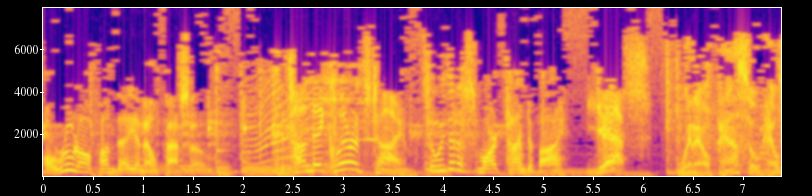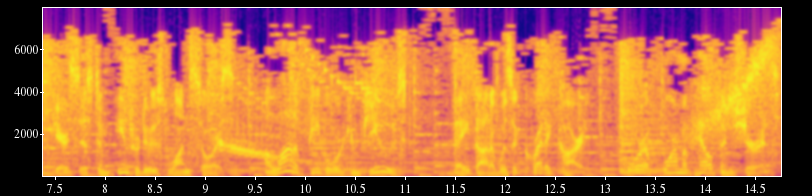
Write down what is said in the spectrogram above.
or Rudolph Hyundai in El Paso. It's Hyundai clearance time. So is it a smart time to buy? Yes. When El Paso Healthcare System introduced One Source, a lot of people were confused. They thought it was a credit card or a form of health insurance.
